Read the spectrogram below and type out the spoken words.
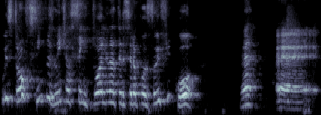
O Stroll simplesmente assentou ali na terceira posição e ficou. Né? É,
